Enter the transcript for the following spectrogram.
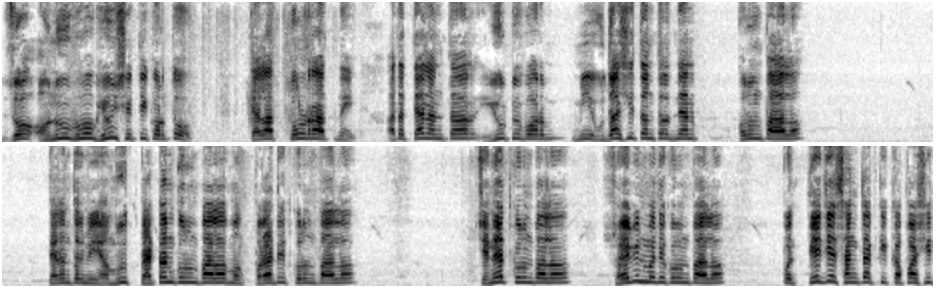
जो अनुभव घेऊन शेती करतो त्याला तोल राहत नाही. आता त्यानंतर यूट्यूबवर मी उदासी तंत्रज्ञान करून पाहिलं. त्यानंतर मी अमृत पॅटर्न करून पाहिलं मग पराठीत करून पाहिलं चण्यात करून पाहिलं सोयाबीनमध्ये करून पाहिलं. पण ते जे सांगतात की कपाशीत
